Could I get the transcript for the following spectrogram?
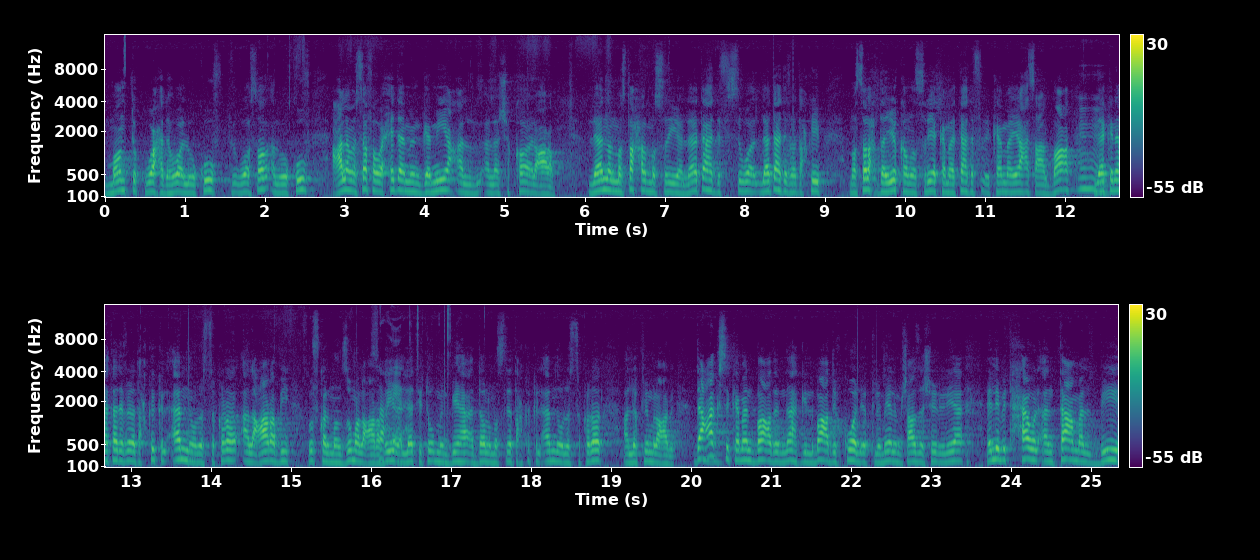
بمنطق واحد هو الوقوف الوقوف على مسافة واحدة من جميع الأشقاء العرب. لأن المصلحة المصرية لا تهدف سوى لا تهدف إلى تحقيق مصالح ضيقة مصرية كما تهدف كما يسعى البعض لكنها تهدف إلى تحقيق الأمن والاستقرار العربي وفق المنظومة العربية صحيح. التي تؤمن بها الدولة المصرية تحقيق الأمن والاستقرار الإقليمي العربي. ده عكس كمان بعض النهج لبعض القوى الإقليمية اللي مش عاوز أشير إليها اللي بتحاول أن تعمل ب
